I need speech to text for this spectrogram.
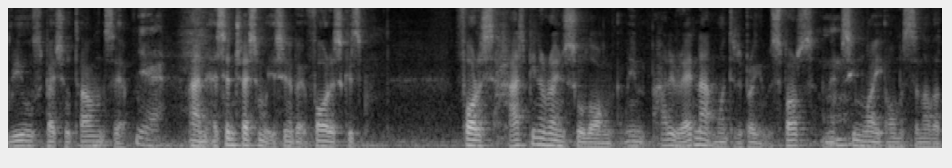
real special talents there. Yeah. And it's interesting what you're saying about Forrest because Forrest has been around so long. I mean, Harry Redknapp wanted to bring it with Spurs, and mm. it seemed like almost another,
